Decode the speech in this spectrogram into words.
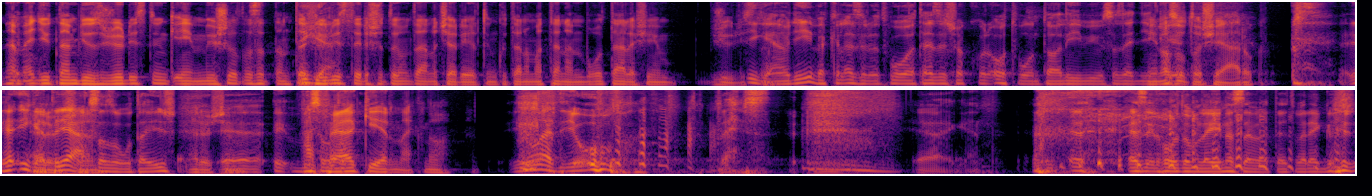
nem, együtt nem győz zsűriztünk, én műsort vezettem, te zsűriztél, és utána cseréltünk, utána már te nem voltál, és én zsűriztem. Igen, hogy évekkel ezelőtt volt ez, és akkor ott vonta a Livius az egyik. Én azóta se járok. Igen, te jársz azóta is. Erősen. Hát Viszont felkérnek, na. Jó, hát jó. Persze. Ja, igen. Ezért hordom le én a szemetet, mert engem is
